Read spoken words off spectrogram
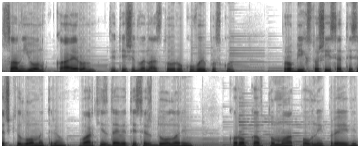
Сан Йонг Кайрон 2012 року випуску. Пробіг 160 тисяч кілометрів, вартість 9 тисяч доларів, коробка автомат, повний привід,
